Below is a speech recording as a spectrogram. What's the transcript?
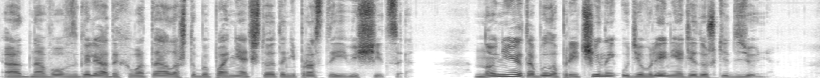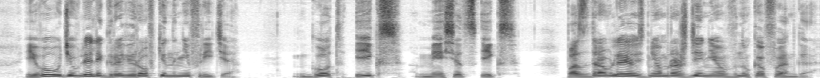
Одного взгляда хватало, чтобы понять, что это не простые вещицы. Но не это было причиной удивления дедушки Дзюнь. Его удивляли гравировки на нефрите. Год X, месяц X. Поздравляю с днем рождения внука Фенга.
